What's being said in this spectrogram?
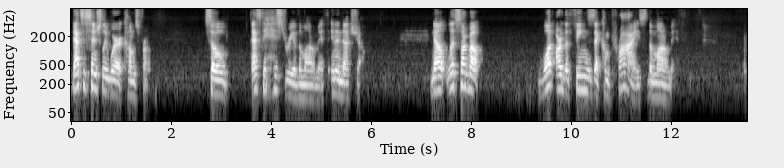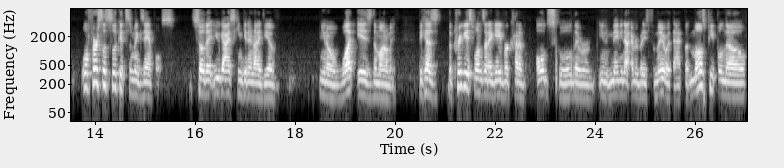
that's essentially where it comes from. So that's the history of the monomyth in a nutshell. Now let's talk about what are the things that comprise the monomyth. Well, first let's look at some examples so that you guys can get an idea of, you know, what is the monomyth. because the previous ones that I gave were kind of old school. They were, you know, maybe not everybody's familiar with that, but most people know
